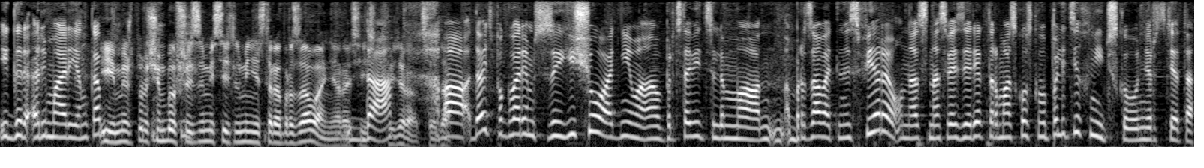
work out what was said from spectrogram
Игорь Римаренко. И, между прочим, бывший заместитель министра образования Российской да. Федерации. Да. А, давайте поговорим с еще одним а, представителем а, образовательной сферы. У нас на связи ректор Московского политехнического университета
